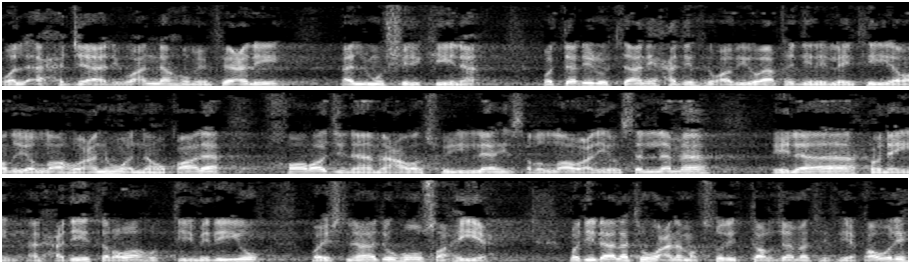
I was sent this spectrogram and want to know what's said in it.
والأحجار وأنه من فعل المشركين. والدليل الثاني حديث أبي واقد الليثي رضي الله عنه أنه قال خرجنا مع رسول الله صلى الله عليه وسلم إلى حنين. الحديث رواه الترمذي وإسناده صحيح. ودلالته على مقصود الترجمة في قوله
